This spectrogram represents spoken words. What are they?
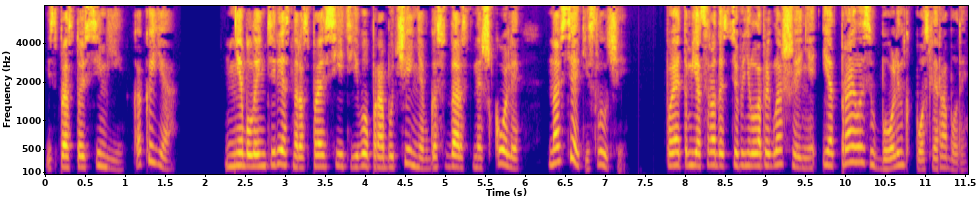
из простой семьи, как и я. Мне было интересно расспросить его про обучение в государственной школе на всякий случай. Поэтому я с радостью приняла приглашение и отправилась в боулинг после работы.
